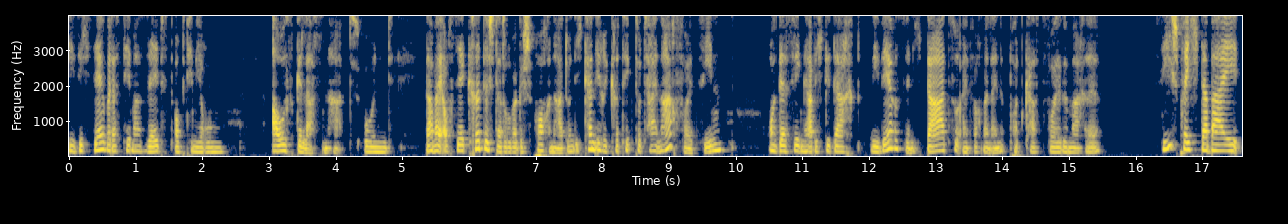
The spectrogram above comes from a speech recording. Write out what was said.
die sich sehr über das Thema Selbstoptimierung ausgelassen hat und dabei auch sehr kritisch darüber gesprochen hat. Und ich kann ihre Kritik total nachvollziehen. Und deswegen habe ich gedacht, wie wäre es, wenn ich dazu einfach mal eine Podcast-Folge mache? Sie spricht dabei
